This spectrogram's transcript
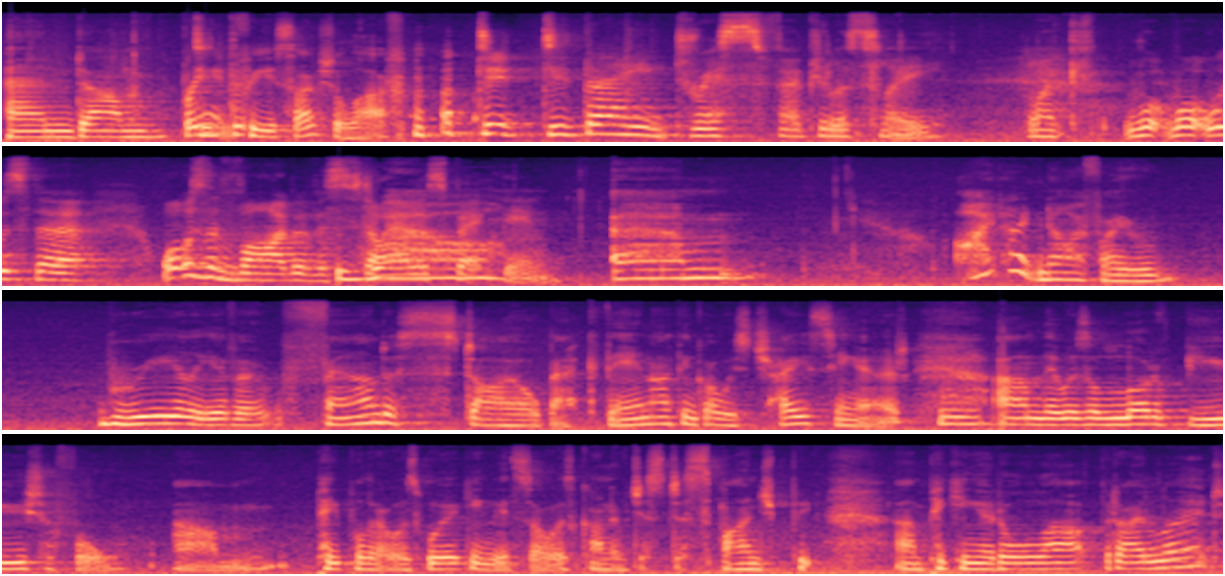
and um, brilliant for your social life. Did, did they dress fabulously? Like, what, what was the what was the vibe of a stylist Well, back then? Um, I don't know if I really ever found a style back then. I think I was chasing it. Um, there was a lot of beautiful um, people that I was working with, so I was kind of just a sponge um, picking it all up. But I learnt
